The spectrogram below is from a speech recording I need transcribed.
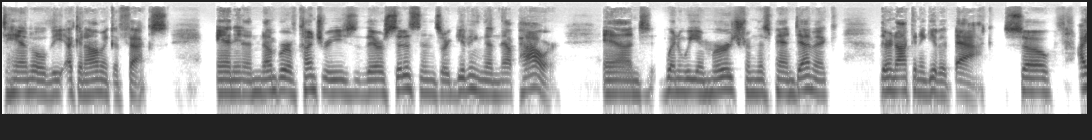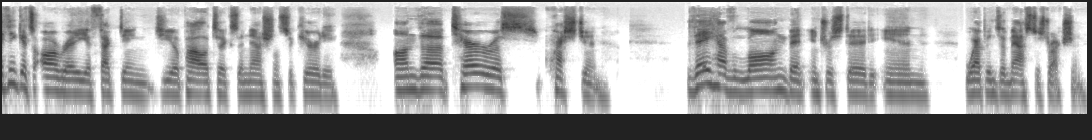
to handle the economic effects. And in a number of countries, their citizens are giving them that power. And when we emerge from this pandemic, they're not going to give it back. So I think it's already affecting geopolitics and national security. On the terrorist question, they have long been interested in weapons of mass destruction.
